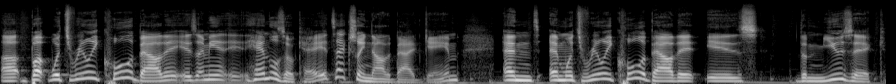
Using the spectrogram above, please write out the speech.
Uh, but what's really cool about it is, I mean, it handles okay. It's actually not a bad game, and and what's really cool about it is the music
